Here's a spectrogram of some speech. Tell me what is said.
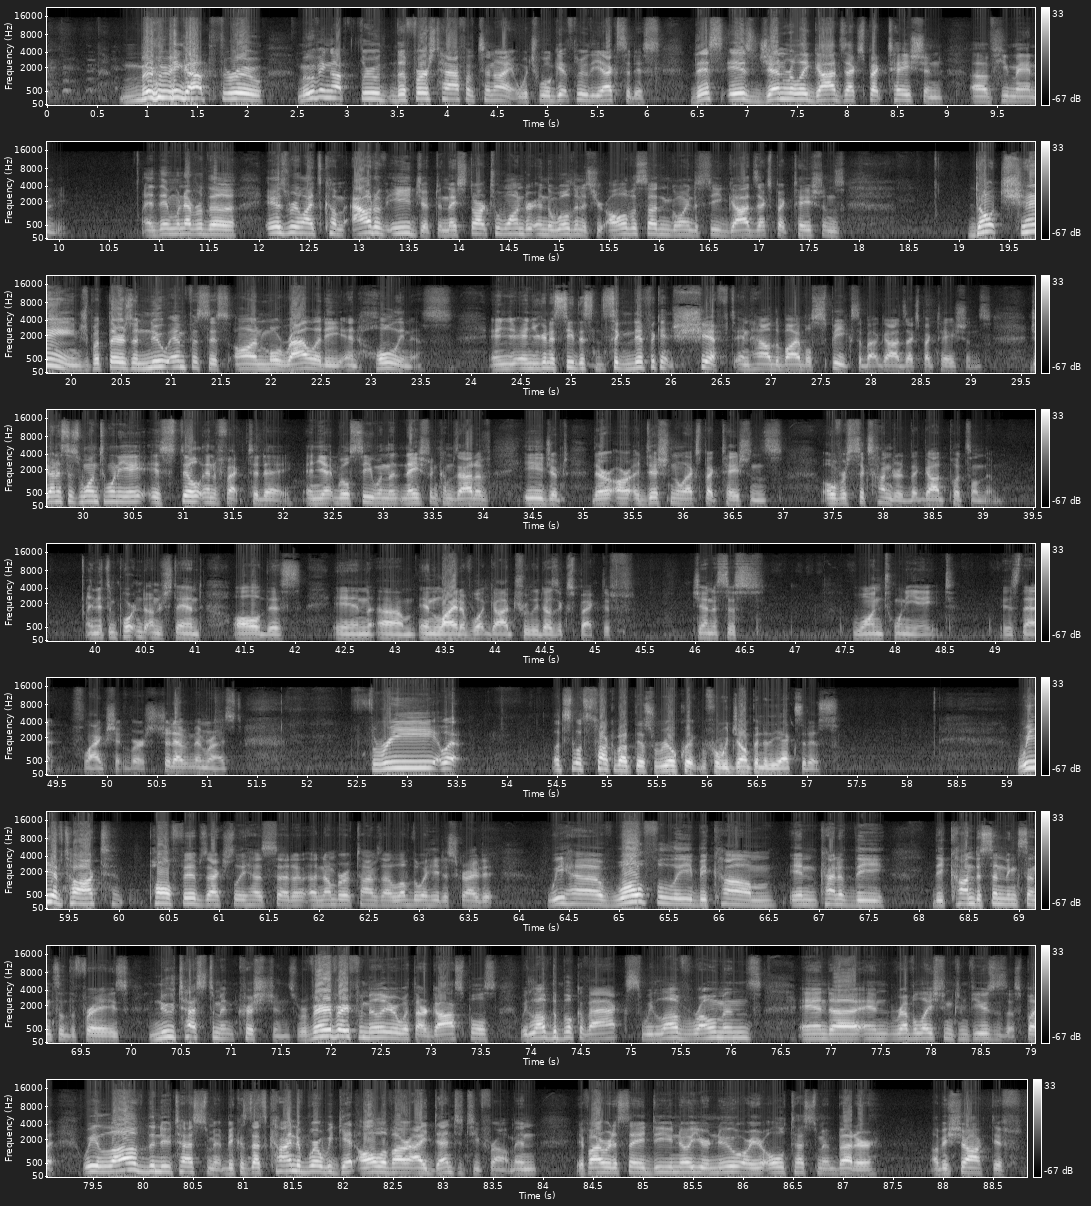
moving up through moving up through the first half of tonight, which we'll get through the Exodus. This is generally God's expectation of humanity. And then, whenever the Israelites come out of Egypt and they start to wander in the wilderness, you're all of a sudden going to see God's expectations don't change, but there's a new emphasis on morality and holiness. And, you- and you're going to see this significant shift in how the Bible speaks about God's expectations. Genesis 1:28 is still in effect today, and yet we'll see when the nation comes out of Egypt, there are additional expectations, over 600 that God puts on them. And it's important to understand all of this in, um, in light of what God truly does expect. If Genesis 128 is that flagship verse, should have it memorized. Three. well, Let's let's talk about this real quick before we jump into the Exodus. We have talked. Paul Phibbs actually has said a, a number of times. I love the way he described it. We have woefully become, in kind of the the condescending sense of the phrase, New Testament Christians. We're very, very familiar with our Gospels. We love the book of Acts. We love Romans, and, uh, and Revelation confuses us. But we love the New Testament because that's kind of where we get all of our identity from. And if I were to say, Do you know your New or your Old Testament better? I'll be shocked if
